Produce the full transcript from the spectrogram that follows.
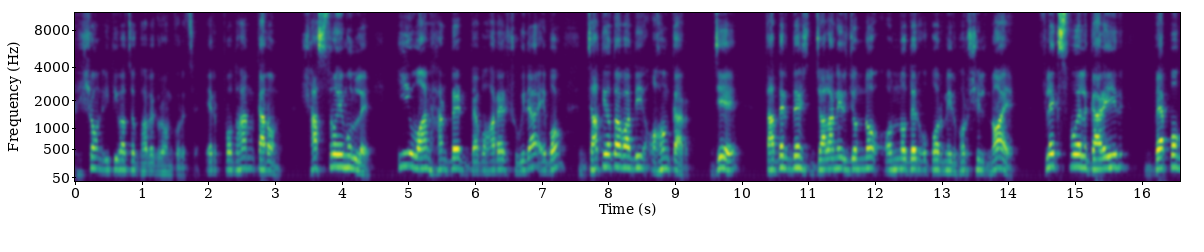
ভীষণ ইতিবাচকভাবে গ্রহণ করেছে। এর প্রধান কারণ সাশ্রয়ী মূল্যে ই ওয়ান হান্ড্রেড ব্যবহারের সুবিধা এবং জাতীয়তাবাদী অহংকার যে তাদের দেশ জ্বালানির জন্য অন্যদের উপর নির্ভরশীল নয়। ফ্লেক্স ফুয়েল গাড়ির ব্যাপক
